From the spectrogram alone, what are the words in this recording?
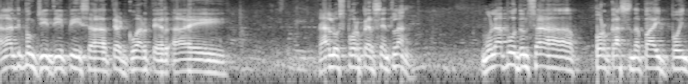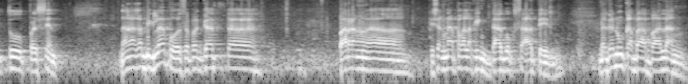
ang ating pong GDP sa third quarter ay halos 4% lang. Mula po dun sa forecast na 5.2%. Nakakabigla po sapagkat ah, parang ah, isang napakalaking dagok sa atin na ganun kababa lang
